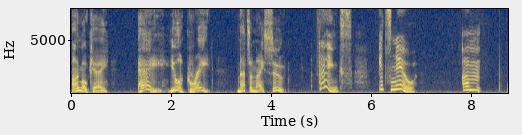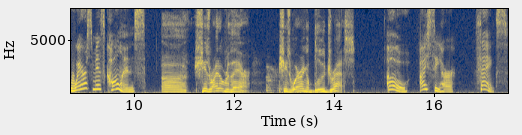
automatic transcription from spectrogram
I'm okay. Hey, you look great. That's a nice suit. Thanks. It's new. Um, where's Miss Collins? Uh, she's right over there. She's wearing a blue dress. Oh, I see her. Thanks.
